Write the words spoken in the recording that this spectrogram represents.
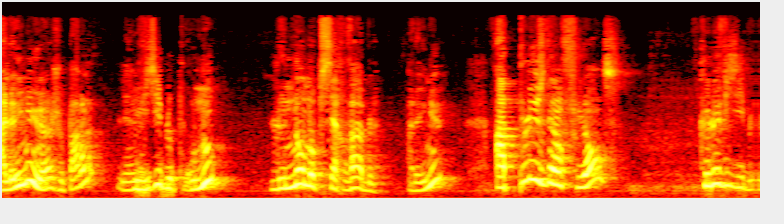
à l'œil nu, hein, je parle, l'invisible pour nous, le non observable à l'œil nu, a plus d'influence que le visible.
